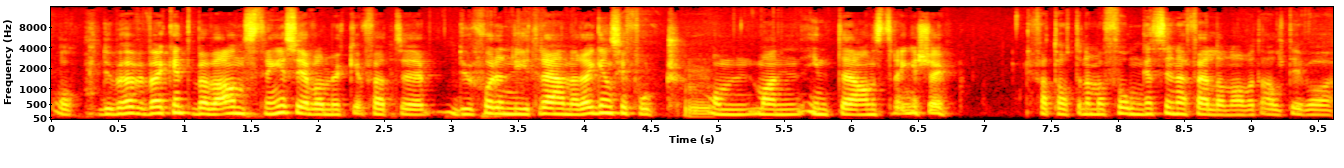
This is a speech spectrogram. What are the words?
Och du behöver, verkar inte behöva anstränga sig jävla mycket för att eh, du får en ny tränare ganska fort om man inte anstränger sig. För att Tottenham har fångats i den här fällan av att alltid vara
